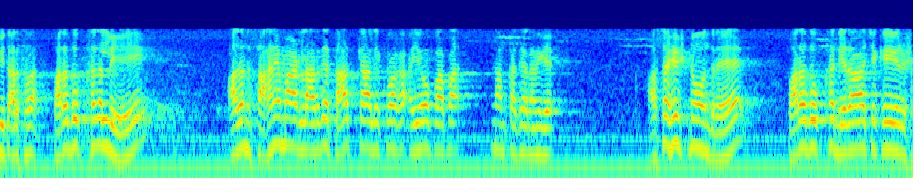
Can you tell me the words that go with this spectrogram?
ಇದು ಅರ್ಥವ? ಪರದುಃಖದಲ್ಲಿ ಅದನ್ನು ಸಹನೆ ಮಾಡಲಾರದೆ ತಾತ್ಕಾಲಿಕವಾಗ, ಅಯ್ಯೋ ಪಾಪ, ನಮ್ಮ ಕಥೆ ನನಗೆ ಅಸಹಿಷ್ಣು ಅಂದ್ರೆ ಪರದುಃಖ ನಿರಾಚಿಕೀರ್ಷ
